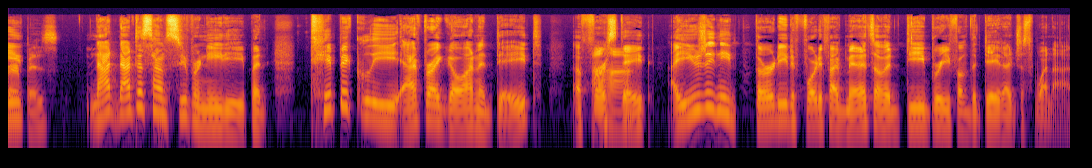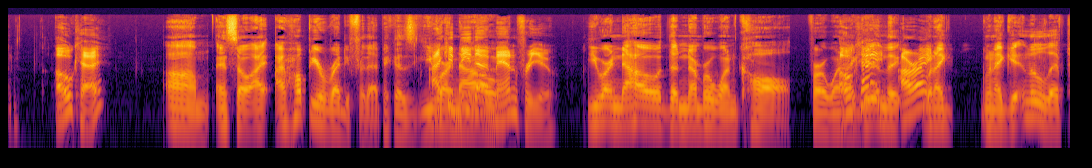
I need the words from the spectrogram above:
on purpose. not not to sound super needy, but typically after I go on a date, a 1st Uh-huh. date, I usually need 30 to 45 minutes of a debrief of the date I just went on. Okay, Um, and so I, I hope you're ready for that because you I are could now be that man for you. you are now the number one call for when I get in the all right. when I when I get in the lift.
